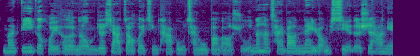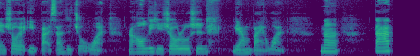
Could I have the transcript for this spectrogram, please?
那第一个回合呢，我们就下照会请他补财务报告书。那他财报内容写的是他年收有一百三十九万，然后利息收入是两百万。那大家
